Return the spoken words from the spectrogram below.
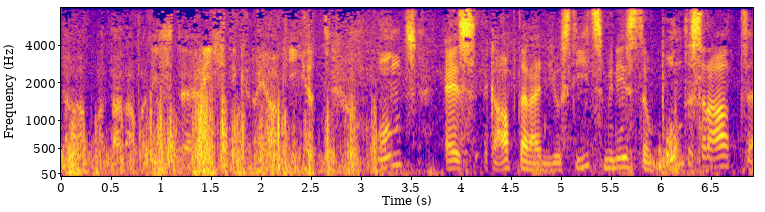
Da hat man dann aber nicht äh, richtig reagiert. Und es gab dann einen Justizminister und Bundesrat, äh,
